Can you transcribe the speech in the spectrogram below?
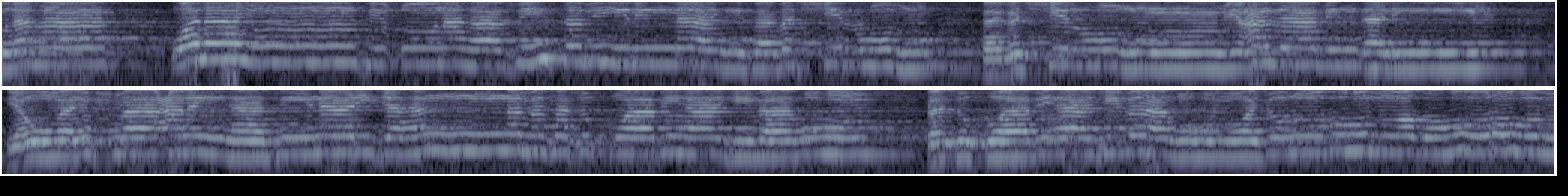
ينفقونها ولا ينفقونها في سبيل الله فبشرهم فبشرهم بعذاب أليم. يوم يحمى عليها في نار جهنم فتكوى بها جباههم فتكوى بها جباههم وجنوبهم وظهورهم.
